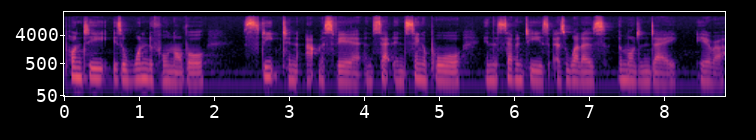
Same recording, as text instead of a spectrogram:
Ponti is a wonderful novel, steeped in atmosphere and set in Singapore in the 70s as well as the modern day era.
